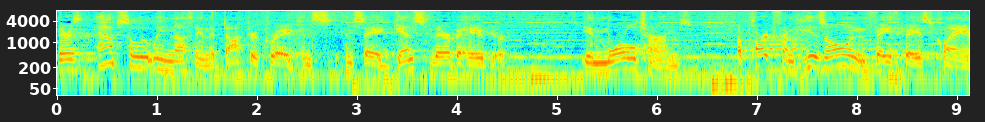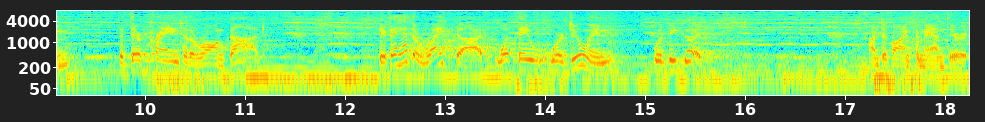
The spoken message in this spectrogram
There is absolutely nothing that Dr. Craig can, can say against their behavior in moral terms, apart from his own faith based claim that they're praying to the wrong God. If they had the right God, what they were doing would be good on divine command theory.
